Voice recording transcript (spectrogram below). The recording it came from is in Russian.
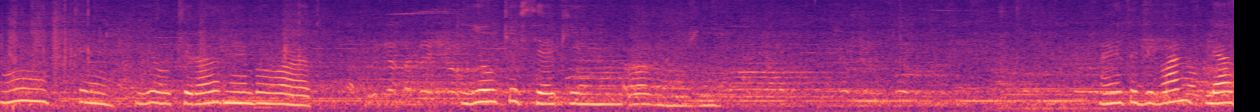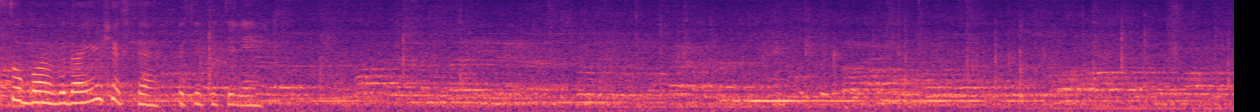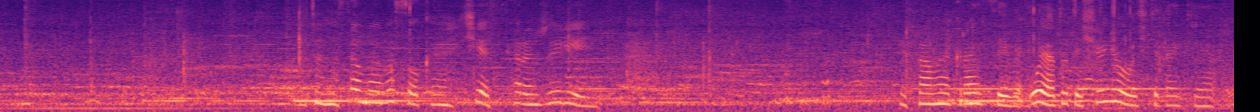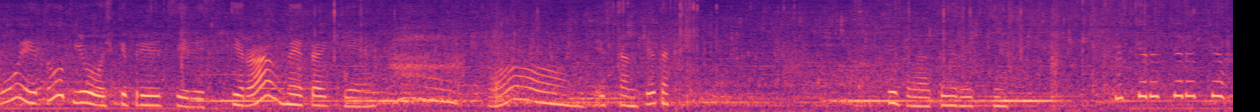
Ух елки разные бывают. Елки всякие, ну, разные нужны. А это диван для особо выдающихся посетителей. Вот она самая высокая часть оранжереи. И самая красивая. Ой, а тут еще елочки такие. Ой, и тут елочки приютились. И разные такие. О, из конфеток. И золотые рыбки. Рыбки, рыбки, рыбки.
